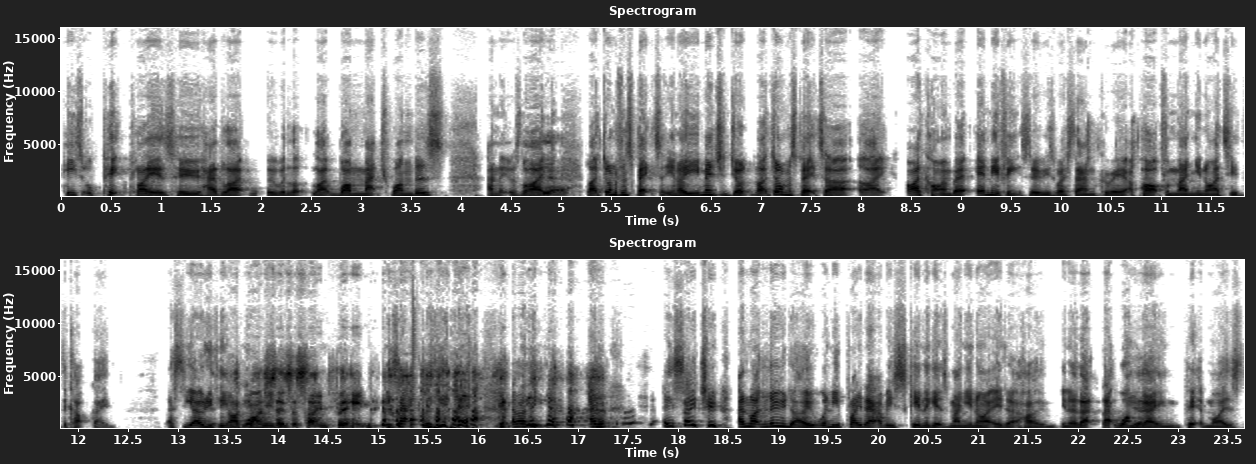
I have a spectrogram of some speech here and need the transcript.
he sort of picked players who had like who were like one match wonders, and it was like yeah, like Jonathan Spector. You know, you mentioned John, like Jonathan Spector. Like I can't remember anything to do with his West Ham career apart from Man United, the cup game. That's the only thing I can wife really says the same thing. exactly. Yeah. And I think and it's so true. And like Ludo, when he played out of his skin against Man United at home, you know that that one Yeah. game epitomised.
